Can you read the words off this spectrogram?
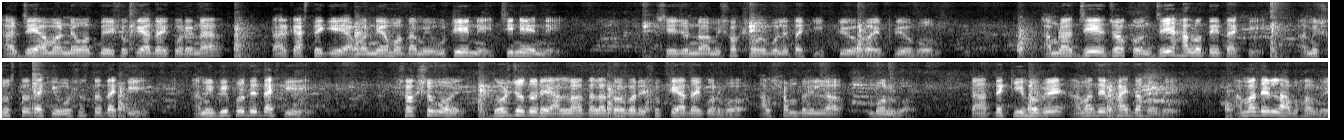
আর যে আমার নিয়ামত পেয়ে শুক্রিয়া আদায় করে না, তার কাছ থেকে আমার নিয়ামত আমি উঠিয়ে নেই চিনিয়ে নেই। সেই জন্য আমি সবসময় বলে থাকি, প্রিয় ভাই, প্রিয় বোন, আমরা যে যখন যে হালতেই থাকি, আমি সুস্থ থাকি, অসুস্থ থাকি, আমি বিপদে থাকি, সবসময় ধৈর্য ধরে আল্লাহ তালা দরবারে শুক্রিয়া আদায় করব, আলহামদুলিল্লাহ বলব। তাতে কি হবে? আমাদের ফায়দা হবে, আমাদের লাভ হবে।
